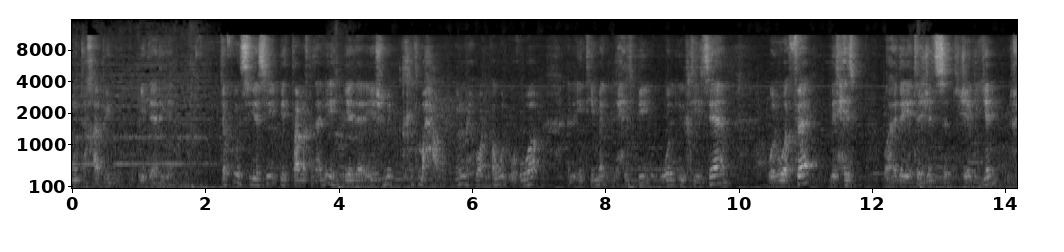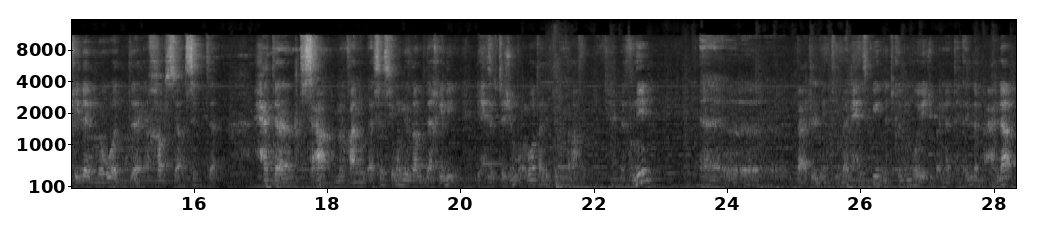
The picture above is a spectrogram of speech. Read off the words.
منتخبي اداريا التكوين السياسي اللي تطرقنا عليه يشمل ثلاث محاور المحور الأول وهو الانتماء الحزبي والالتزام والوفاء للحزب. وهذا يتجسد جليا من خلال المواد خمسة ستة حتى تسعة من القانون الأساسي والنظام الداخلي لحزب التجمع الوطني الديمقراطي اثنين آه بعد الانتماء الحزبي نتكلم ويجب أن نتكلم على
